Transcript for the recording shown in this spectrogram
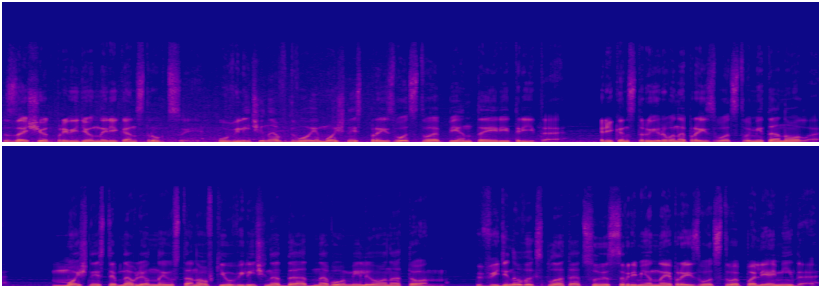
За счет проведенной реконструкции увеличена вдвое мощность производства пентаэритрита – Реконструировано производство метанола. Мощность обновленной установки увеличена до 1 миллиона тонн. Введено в эксплуатацию современное производство полиамида,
